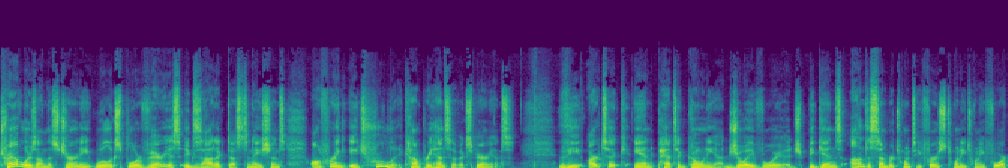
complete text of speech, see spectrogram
Travelers on this journey will explore various exotic destinations, offering a truly comprehensive experience. The Arctic and Patagonia Joy Voyage begins on December 21, 2024,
